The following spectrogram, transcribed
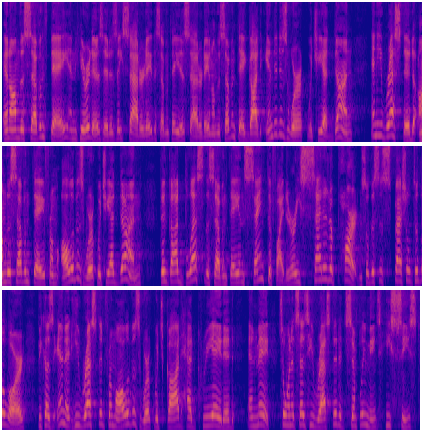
And on the seventh day, and here it is, it is a Saturday, the seventh day is Saturday, and on the seventh day, God ended his work which he had done, and he rested on the seventh day from all of his work which he had done. Then God blessed the seventh day and sanctified it, or he set it apart. And so this is special to the Lord, because in it he rested from all of his work which God had created and made. So when it says he rested, it simply means he ceased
